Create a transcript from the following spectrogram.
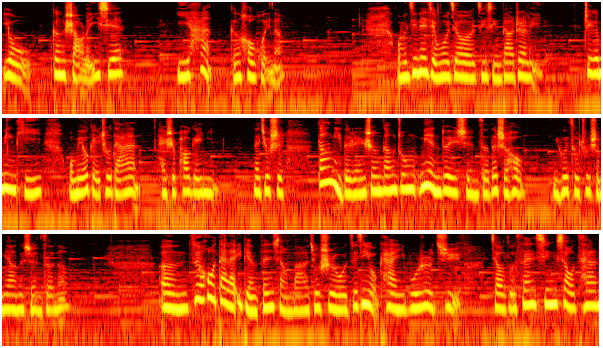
又更少了一些遗憾跟后悔呢？我们今天节目就进行到这里。这个命题我没有给出答案，还是抛给你，那就是：当你的人生当中面对选择的时候，你会做出什么样的选择呢？嗯，最后带来一点分享吧，就是我最近有看一部日剧，叫做《三星校餐》。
